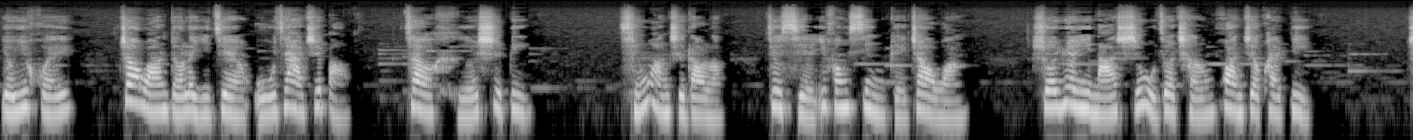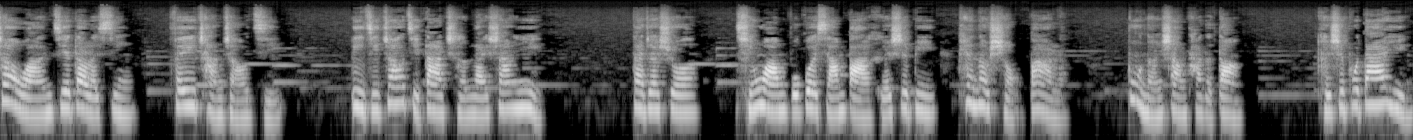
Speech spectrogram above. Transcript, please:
有一回，赵王得了一件无价之宝，叫和氏璧。秦王知道了，就写一封信给赵王，说愿意拿十五座城换这块璧。赵王接到了信，非常着急，立即召集大臣来商议。大家说，秦王不过想把和氏璧骗到手罢了，不能上他的当。可是不答应，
